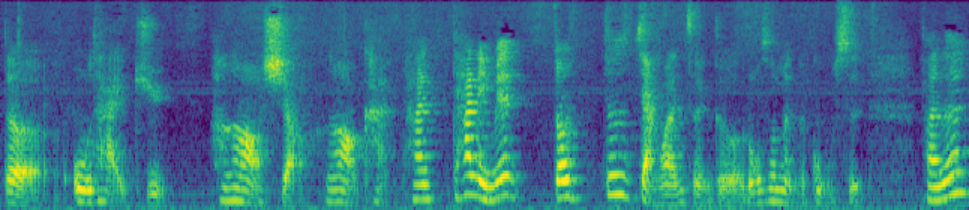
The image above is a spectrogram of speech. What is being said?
的舞台剧，很好笑，很好看。它它里面都就是讲完整个罗生门的故事。反正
